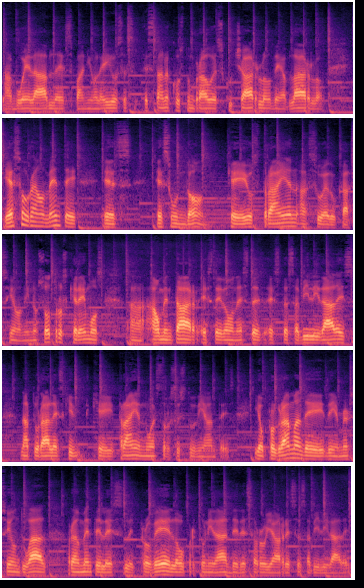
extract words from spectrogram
la abuela habla español, ellos están acostumbrados a escucharlo, de hablarlo. Y eso realmente es, es un don que ellos traen a su educación y nosotros queremos ah, aumentar este don, este, estas habilidades naturales que, que, traen nuestros estudiantes. Y el programa de, de inmersión dual realmente les, les, provee la oportunidad de desarrollar esas habilidades.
